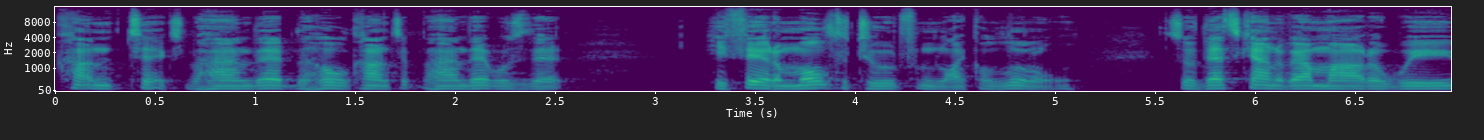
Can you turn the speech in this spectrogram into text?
context behind that, the whole concept behind that was that he fed a multitude from like a little. So that's kind of our motto. We,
